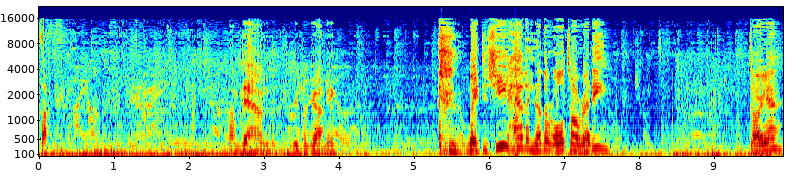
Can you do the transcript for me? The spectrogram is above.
Fuck. I'm down. Reaper got me. Wait, did she have another ult already? Zarya?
